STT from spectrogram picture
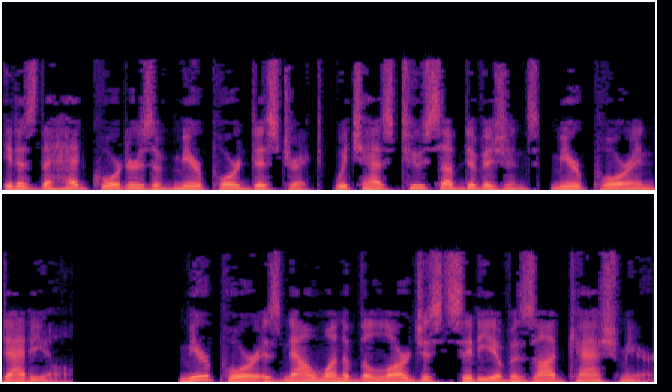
It is the headquarters of Mirpur district, which has two subdivisions, Mirpur and Dadial. Mirpur is now one of the largest city of Azad Kashmir.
